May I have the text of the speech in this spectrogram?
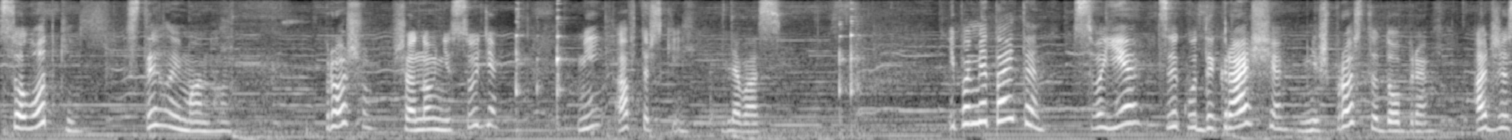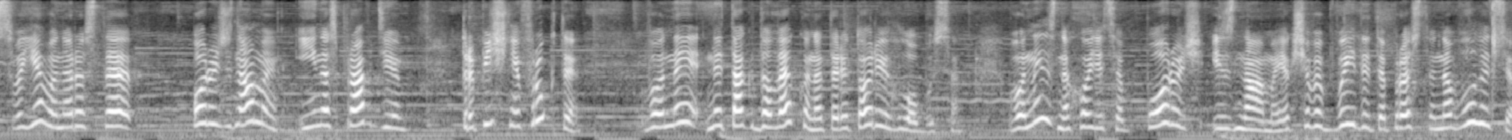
солодкий стиглий манго. Прошу, шановні судді, мій авторський для вас. І пам'ятайте, своє це куди краще, ніж просто добре. Адже своє воно росте поруч з нами, і насправді тропічні фрукти вони не так далеко на території глобуса. Вони знаходяться поруч із нами. Якщо ви вийдете просто на вулицю,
